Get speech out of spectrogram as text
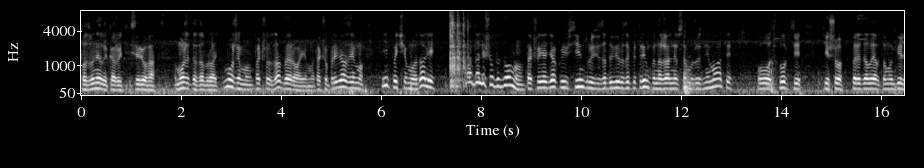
Позвонили, кажуть, Серега, можете забрати? Можемо, так що забираємо. Так що прив'язуємо і печемо. Далі, ну, далі що додому. Так що я дякую всім, друзі, за довіру, за підтримку. На жаль, не все можу знімати. От, хлопці, ті, що передали автомобіль,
